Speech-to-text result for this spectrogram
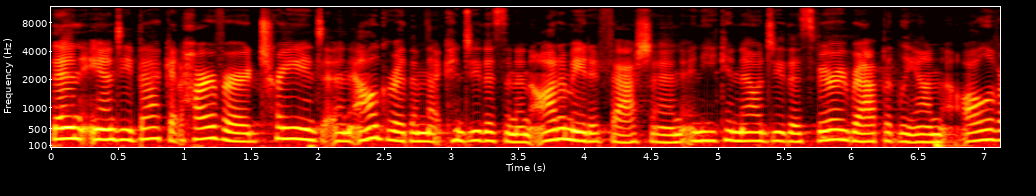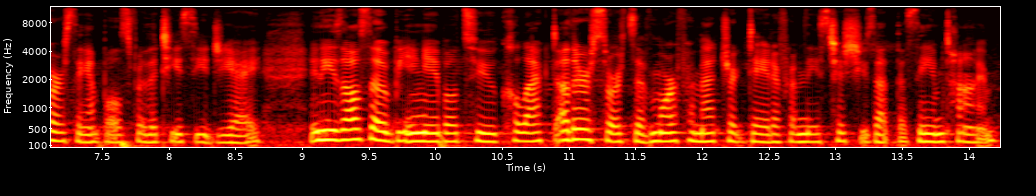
Then Andy Beck at Harvard trained an algorithm that can do this in an automated fashion, and he can now do this very rapidly on all of our samples for the TCGA. And he's also being able to collect other sorts of morphometric data from these tissues at the same time.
